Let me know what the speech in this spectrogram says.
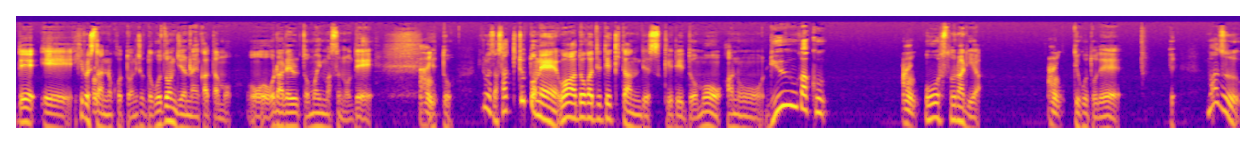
で、えー、ヒロシさんのことをね、ちょっとご存知のない方もおおられると思いますので、はい。えっと、ヒロシさん、さっきちょっとね、ワードが出てきたんですけれども、あの、留学、はい。オーストラリア、はいっていうことで、えまず、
